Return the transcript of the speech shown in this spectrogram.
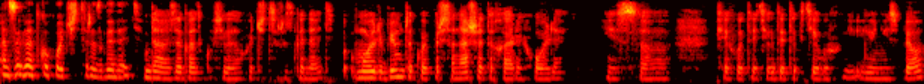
А загадку хочется разгадать. Да, загадку всегда хочется разгадать. Мой любимый такой персонаж это Харри Холли из э, всех вот этих детективов Юнис Бё.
